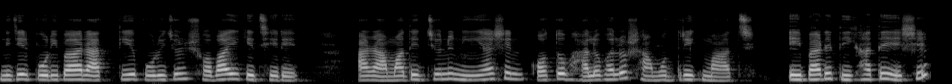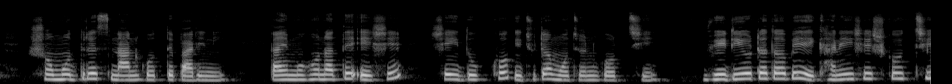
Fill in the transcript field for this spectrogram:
নিজের পরিবার, আত্মীয়, পরিজন সবাইকে ছেড়ে। আর আমাদের জন্য নিয়ে আসেন কত ভালো ভালো সামুদ্রিক মাছ। এবারে দীঘাতে এসে সমুদ্রে স্নান করতে পারিনি, তাই মোহনাতে এসে সেই দুঃখ কিছুটা মোচন করছি। ভিডিওটা তবে এখানেই শেষ করছি।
